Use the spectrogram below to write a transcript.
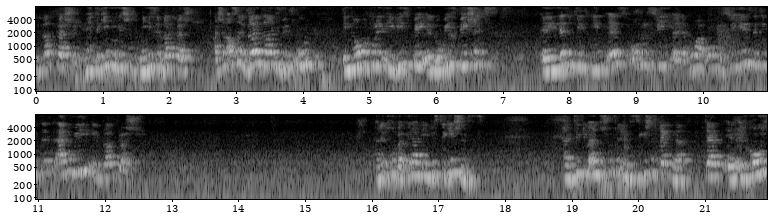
ال blood pressure محتاجين نقيس ال blood pressure عشان أصلا ال guidelines بتقول إن هو كل ال obese بي ال obese patients لازم يتقاس over 3 هو over 3 years لازم يتقاس annually ال blood pressure هندخل بعد كده على ال investigations هنبتدي بقى نشوف ال investigations بتاعتنا بتاعت ال cause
